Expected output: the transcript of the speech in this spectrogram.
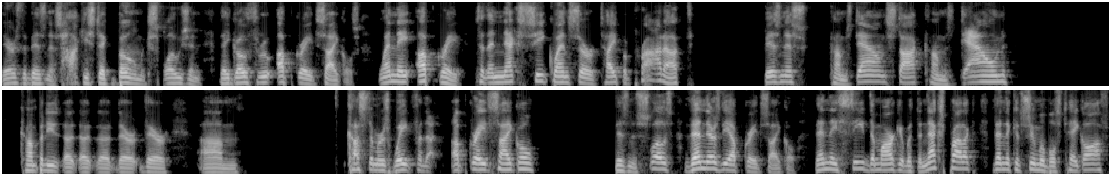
there's the business. Hockey stick, boom, explosion. They go through upgrade cycles. When they upgrade to the next sequencer type of product, business comes down, stock comes down. Companies, uh, uh, uh, their their um, Customers wait for the upgrade cycle. Business slows. Then there's the upgrade cycle. Then they seed the market with the next product. Then the consumables take off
